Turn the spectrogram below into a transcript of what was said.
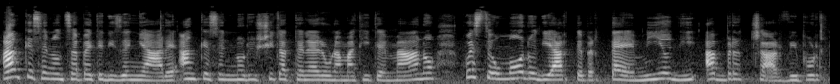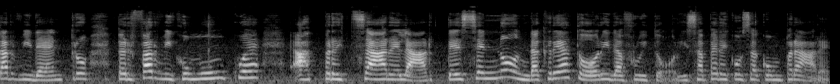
Anche se non sapete disegnare, anche se non riuscite a tenere una matita in mano, questo è un modo di arte per te e mio di abbracciarvi, portarvi dentro per farvi comunque apprezzare l'arte, se non da creatori, da fruitori, sapere cosa comprare,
